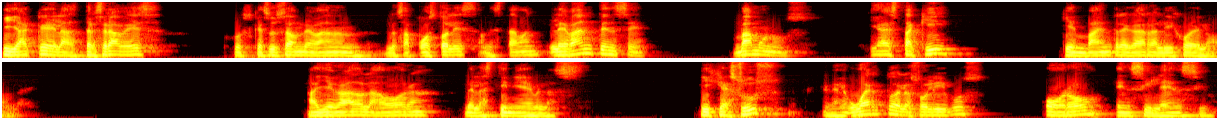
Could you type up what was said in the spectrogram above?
Y ya que la tercera vez, pues Jesús a donde van los apóstoles, donde estaban, levántense, vámonos, ya está aquí quien va a entregar al Hijo del Hombre. Ha llegado la hora de las tinieblas. Y Jesús, en el huerto de los olivos, oró en silencio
